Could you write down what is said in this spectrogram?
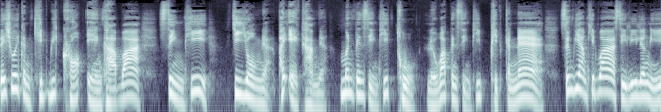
ได้ช่วยกันคิดวิเคราะห์เองครับว่า สิ่งที่จียงเนี่ยพระเอกทำเนี่ยมันเป็นสิ่งที่ถูกหรือว่าเป็นสิ่งที่ผิดกันแน่ ซึ่งพี่ยามคิดว่าซีรีส์เรื่องนี้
